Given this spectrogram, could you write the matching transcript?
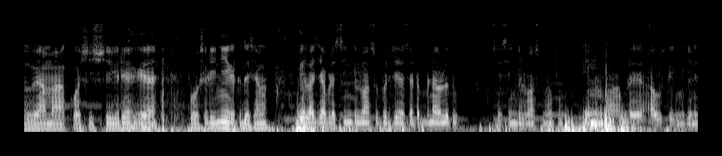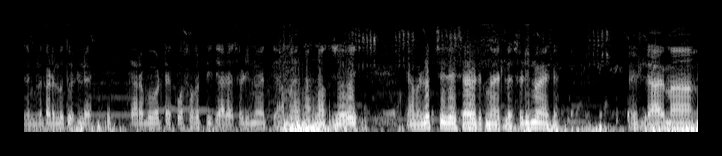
હવે આમાં કોશિશ એવી રહે કે પોસડી નહીં એક કદાચ આમાં. પહેલાં જે આપણે સિંગલ વાંસ ઉપર જે સેટઅપ બનાવેલું હતું, જે સિંગલ વાંસનું હતું, એનામાં આપણે આવું કંઈક મિકેનિઝમ લગાડેલું હતું એટલે ત્યારે બહુ અટે કોસો કરતી, ત્યારે સડી ન કે આમાં એના નખ જે હોય, એ આમાં લપસી જાય છે આવી રીતના, એટલે સડી ન કે એટલે આમાં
